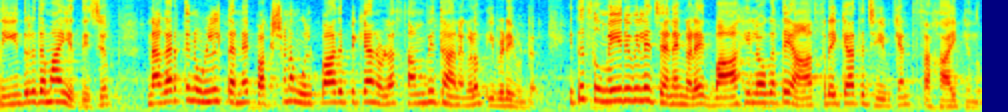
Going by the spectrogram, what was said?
നിയന്ത്രിതമായി എത്തിച്ച് നഗരത്തിനുള്ളിൽ തന്നെ ഭക്ഷണം ഉൽപ്പാദിപ്പിക്കാനുള്ള സംവിധാനങ്ങളും ഇവിടെയുണ്ട്. ഇത് സുമേരുവിലെ ജനങ്ങളെ ബാഹ്യലോകത്തെ ആശ്രയിക്കാതെ ജീവിക്കാൻ സഹായിക്കുന്നു.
